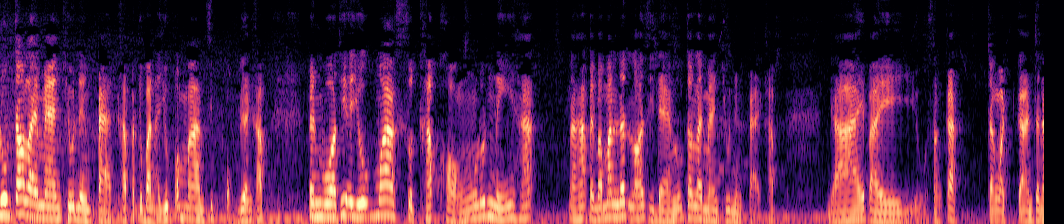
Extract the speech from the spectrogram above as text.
ลูกเจ้าไลแมน Q18 ครับ ปัจจุบันอายุประมาณ16เดือนครับ เป็นวัวที่อายุมากสุดครับของรุ่นนี้ฮะนะฮะเป็นประมันเลือดร้อยสีแดง ลูกเจ้าไลแมน Q18 ครับ ย้ายไปอยู่สังกัดจังหวัดกาญจน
